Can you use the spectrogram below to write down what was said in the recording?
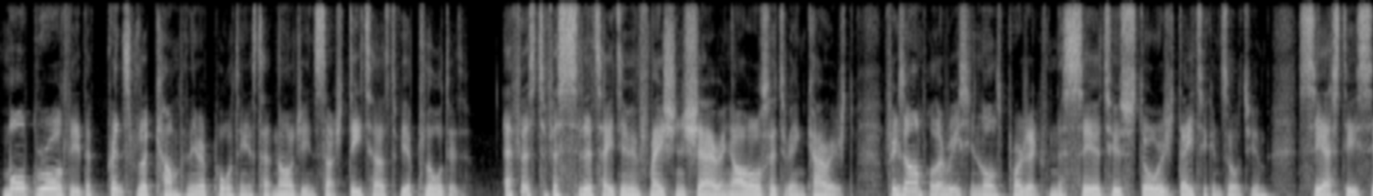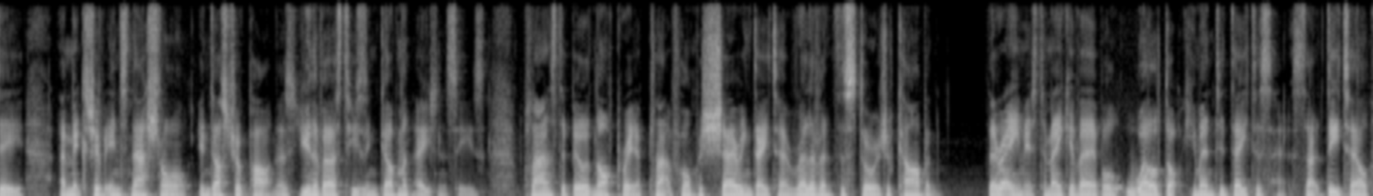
more broadly, the principle of a company reporting its technology in such detail is to be applauded. Efforts to facilitate information sharing are also to be encouraged. For example, a recently launched project from the CO2 Storage Data Consortium, CSDC, a mixture of international industrial partners, universities, and government agencies, plans to build and operate a platform for sharing data relevant to the storage of carbon. Their aim is to make available well documented datasets that detail,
